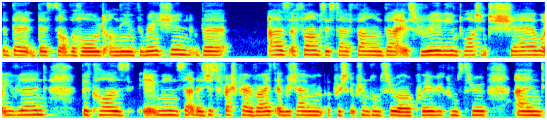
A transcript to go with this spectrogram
there, there's sort of a hold on the information. But as a pharmacist, I've found that it's really important to share what you've learned because it means that there's just a fresh pair of eyes every time a prescription comes through or a query comes through. And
